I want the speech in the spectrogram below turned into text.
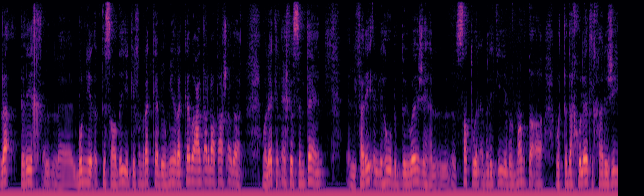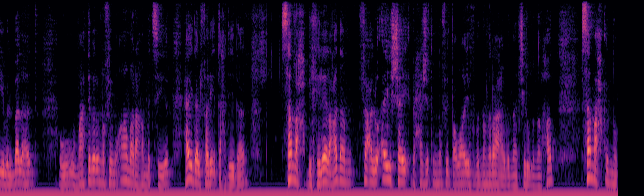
لا تاريخ البنية الاقتصادية كيف مركبة ومين ركبها عند 14 اذار ولكن آخر سنتين الفريق اللي هو بده يواجه السطوة الأمريكية بالمنطقة والتدخلات الخارجية بالبلد ومعتبر إنه في مؤامرة عم بتصير هيدا الفريق تحديدا سمح بخلال عدم فعله أي شيء بحجه إنه في طوائف بدنا نراعي وبدنا نشيل وبدنا نحط سمح إنه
